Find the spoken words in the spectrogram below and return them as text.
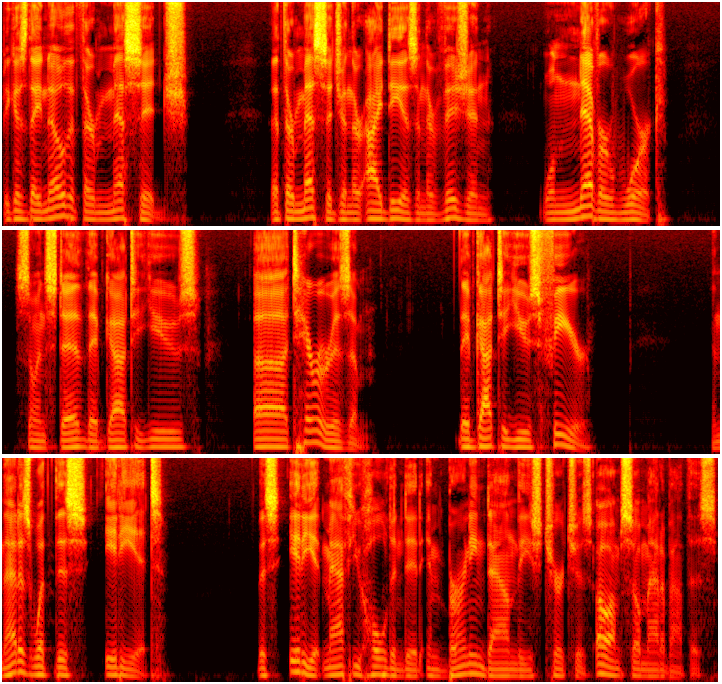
because they know that their message, that their message and their ideas and their vision will never work. So instead, they've got to use uh, terrorism. They've got to use fear. And that is what this idiot, this idiot Matthew Holden did in burning down these churches. Oh, I'm so mad about this.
